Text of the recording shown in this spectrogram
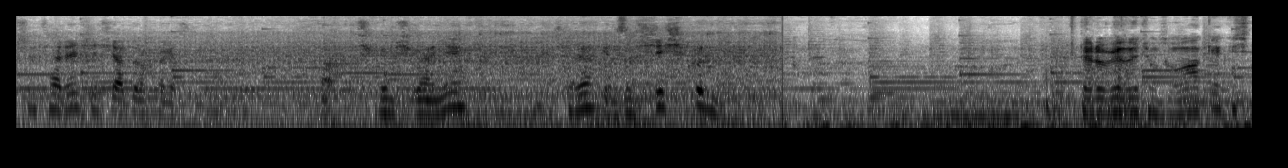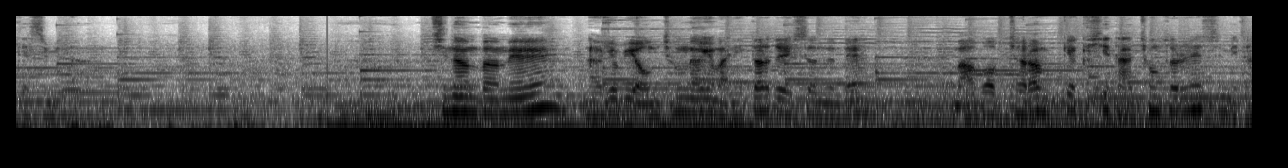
심사를 실시하도록 하겠습니다. 아, 지금 시간이 새벽 6시 10분입니다. 대로변의 청소가 깨끗이 됐습니다. 지난밤에 낙엽이 엄청나게 많이 떨어져 있었는데 마법처럼 깨끗이 다 청소를 했습니다.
